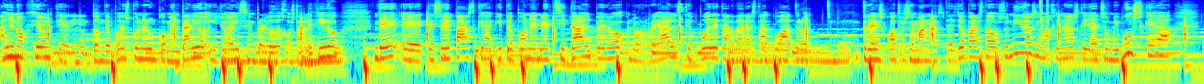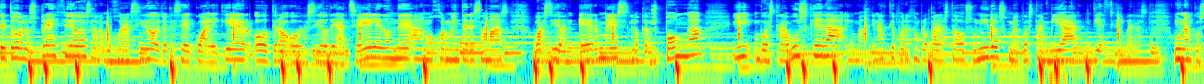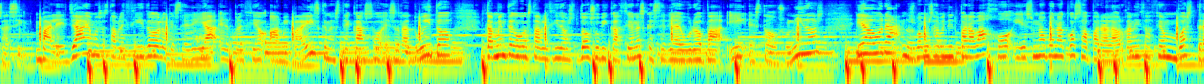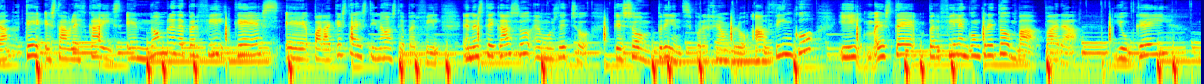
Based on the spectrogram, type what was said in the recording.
hay una opción que donde puedes poner un comentario y yo ahí siempre lo dejo establecido de eh, que sepas que aquí te pone Nets y tal, pero lo real es que puede tardar hasta 4, 3, 4 semanas. Yo para Estados Unidos, imaginaos que ya he hecho mi búsqueda de todos los precios, a lo mejor ha sido, yo que sé, cualquier otro, o ha sido DHL donde a lo mejor me interesa más, o ha sido en Hermes, lo que os ponga, y vuestra búsqueda, imaginad que por ejemplo para Estados Unidos me cuesta enviar 10 libras, una cosa así. Vale, ya hemos establecido lo que sería el precio a mi país, que en este caso es gratuito. También tengo establecidos dos ubicaciones que sería Europa y Estados Unidos. Y ahora nos vamos a venir para abajo y es una buena cosa para la organización vuestra que establezcáis en nombre de perfil qué es, eh, para qué está destinado este perfil. En este caso hemos dicho que son prints, por ejemplo, A5 y este perfil en concreto va para UK.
